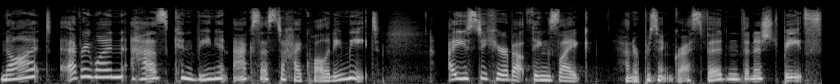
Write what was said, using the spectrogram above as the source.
not everyone has convenient access to high quality meat. I used to hear about things like 100% grass fed and finished beef,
